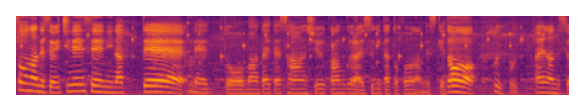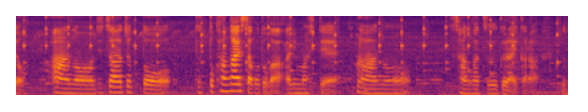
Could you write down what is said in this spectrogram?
そうなんですよ。1年生になって、うんえーっとまあだいたい3週間ぐらい過ぎたところなんですけど、はいはい。あれなんですよ。あの実はちょっとずっと考えてたことがありまして、はあの3月ぐらいからずっ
